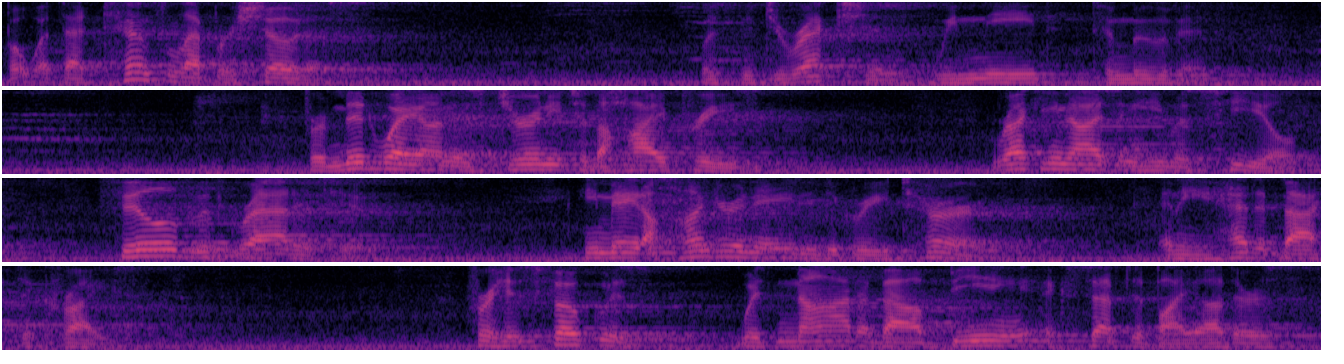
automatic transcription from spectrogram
But what that 10th leper showed us was the direction we need to move in. For midway on his journey to the high priest, recognizing he was healed, filled with gratitude, he made a 180 degree turn and he headed back to Christ. For his focus was not about being accepted by others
